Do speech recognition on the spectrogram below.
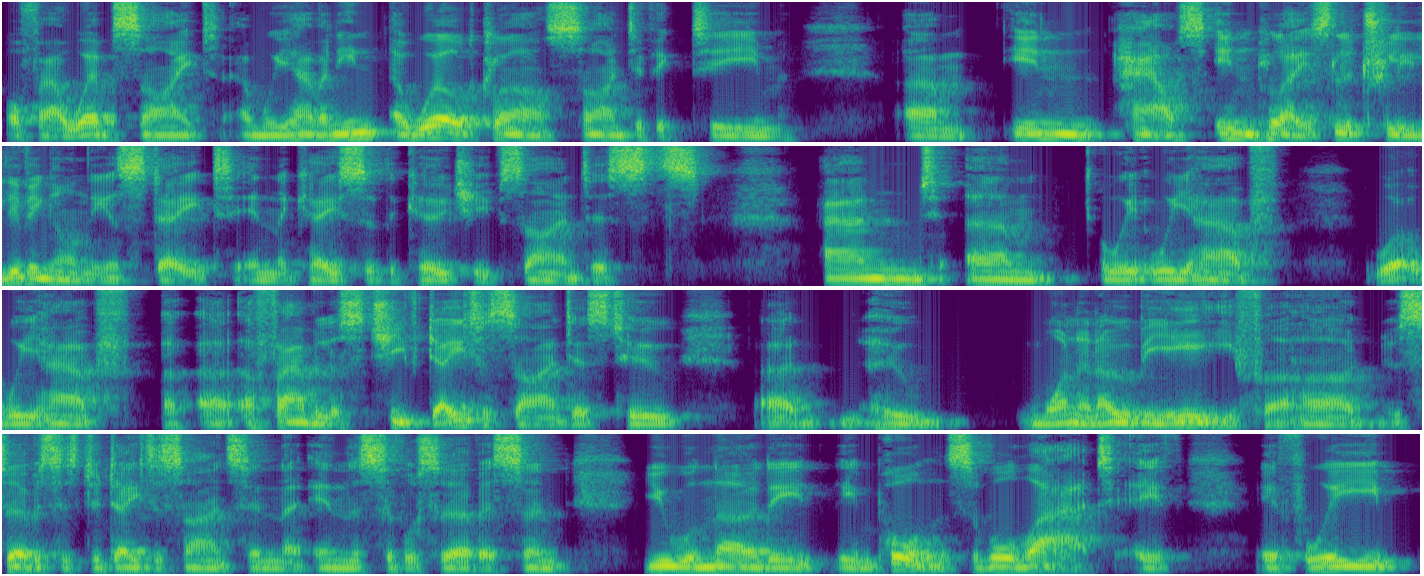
off our website, and we have an in, a world class scientific team um, in house, in place, literally living on the estate. In the case of the co-chief scientists, and um, we, we have we have a, a, fabulous chief data scientist who uh, who won an OBE for her services to data science in the in the civil service, and you will know the the importance of all that if if we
